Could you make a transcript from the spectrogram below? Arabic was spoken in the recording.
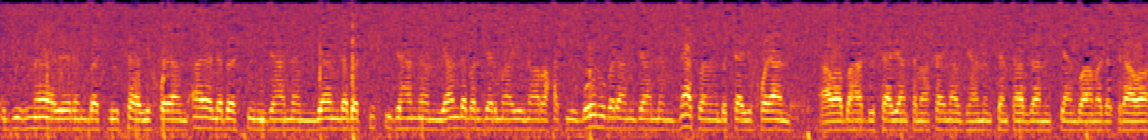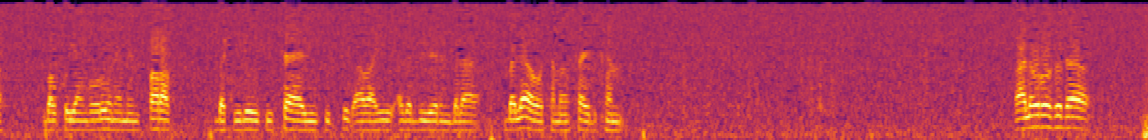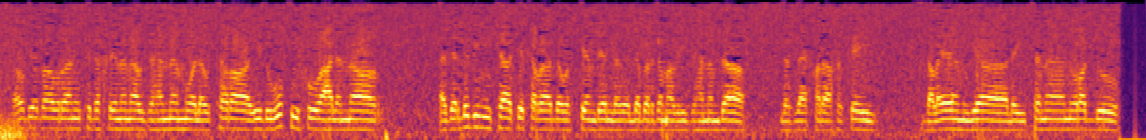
هەرگیز ناوێرن بەس دووچاوی خۆیان ئایا لە بەستینی جەهنم یان لە جەهنم یان لە بەرگەرمایی و ناڕەحەتی و بۆن و بەرانی جەهنم ناتوانن بە چاوی خۆیان ئاوا بە هەردوو چاویان تەماشای ناو جەهنم چەند تابزانن چیان بۆ ئامادەکراوە بەڵکو یانگۆڕونە من فەرق بە تیلەیەکی چاویکی بچوک ئاواهی ئەگەر بوێرن بەلا بەلاوە تەماشای بکەن لەو ڕۆژەدا أو بباوراني كدخلنا ناو جهنم ولو ترى إذ وقفوا على النار. ئەگەر ببینی کاتێک ڕادە وەستێن بێن لە بەردەماگری جهنم دا. لای خراخەکەی دەڵێن یا ليتنا نرد.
